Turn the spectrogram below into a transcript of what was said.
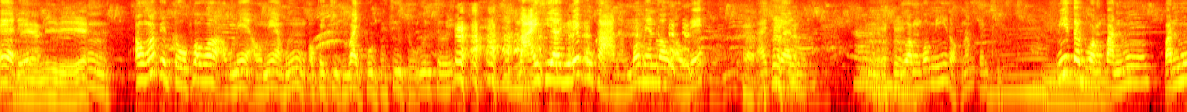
ท้ๆเด้ แม่นอีหลีอืมเอามาเป็นโตเพราะว่าเอาแม่เอาแม่มึงเอาไปจิ้มไว้พุ่นไปซื้อตัวอื่นเฉย หลายเที่ยอยู่เด้ผู้ขานั่นบ่แม่นเว้าเอาเด้ครับหลายเที่ยอยู่อืมดวงบ่มีดอกน้ำจังสิมีแต่ดวงปันหมูปันหมู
